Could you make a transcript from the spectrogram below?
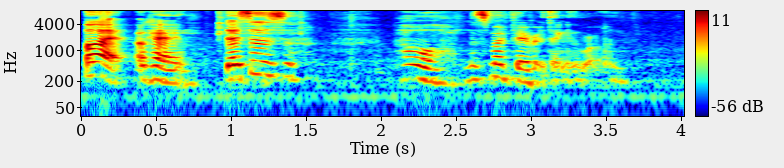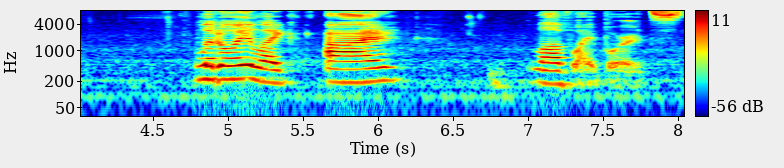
But okay, this is oh, this is my favorite thing in the world. Literally, like I love whiteboards.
